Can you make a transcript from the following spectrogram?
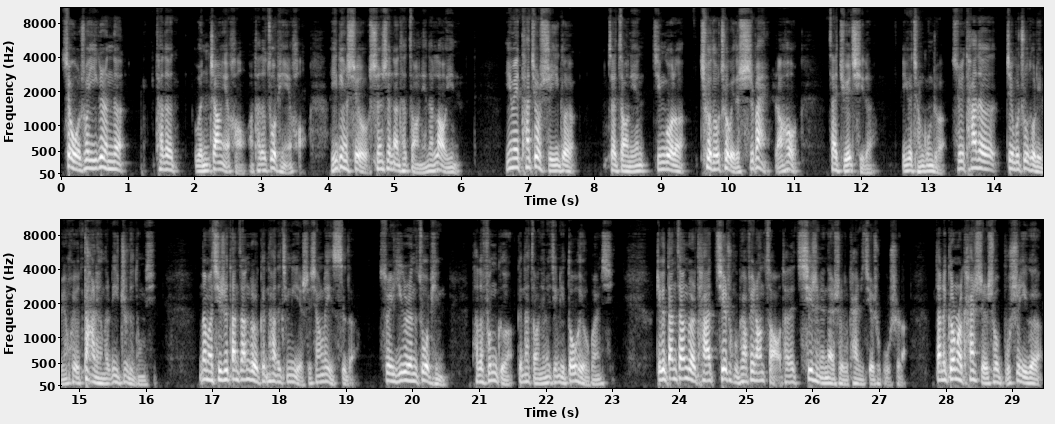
所以我说，一个人的他的文章也好啊，他的作品也好，一定是有深深的他早年的烙印，因为他就是一个在早年经过了彻头彻尾的失败，然后再崛起的一个成功者。所以他的这部著作里面会有大量的励志的东西。那么其实丹赞格尔跟他的经历也是相类似的。所以一个人的作品。他的风格跟他早年的经历都会有关系。这个丹赞格尔他接触股票非常早，他在七十年代时候就开始接触股市了。但这哥们儿开始的时候不是一个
